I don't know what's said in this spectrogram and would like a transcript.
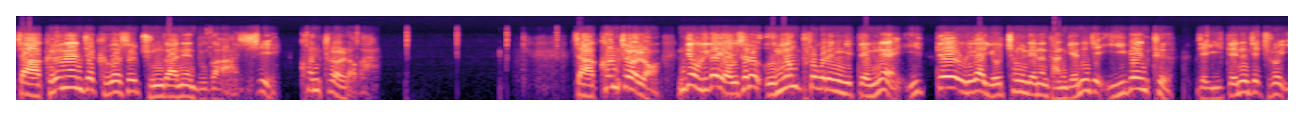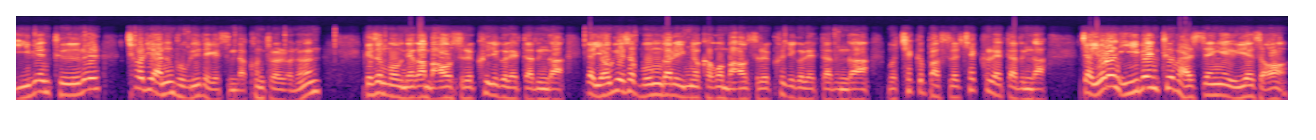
자, 그러면 이제 그것을 중간에 누가 C 컨트롤러가 자, 컨트롤러. 근데 우리가 여기서는 응용 프로그램이기 때문에 이때 우리가 요청되는 단계는 이제 이벤트. 이제 이때는 이제 주로 이벤트를 처리하는 부분이 되겠습니다. 컨트롤러는. 그래서 뭐 내가 마우스를 클릭을 했다든가, 그러니까 여기에서 뭔가를 입력하고 마우스를 클릭을 했다든가, 뭐 체크박스를 체크를 했다든가. 자, 이런 이벤트 발생에 의해서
